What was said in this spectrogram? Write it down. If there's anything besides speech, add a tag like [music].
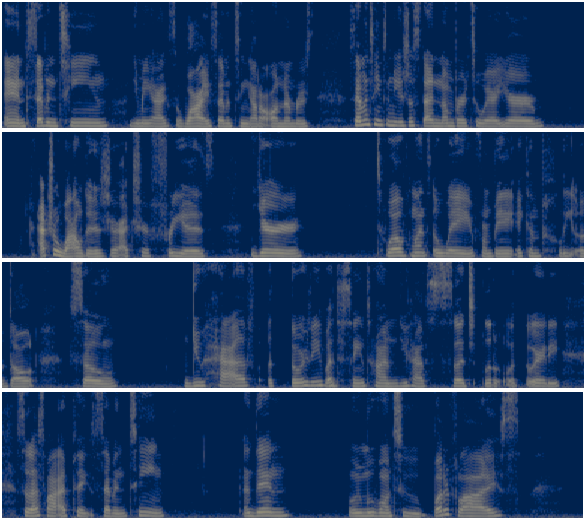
And 17, you may ask why 17 out of all numbers. 17 to me is just that number to where you're at your wildest, you're at your freest, you're 12 months away from being a complete adult. So you have authority, but at the same time, you have such little authority. So that's why I picked 17. And then when we move on to butterflies,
